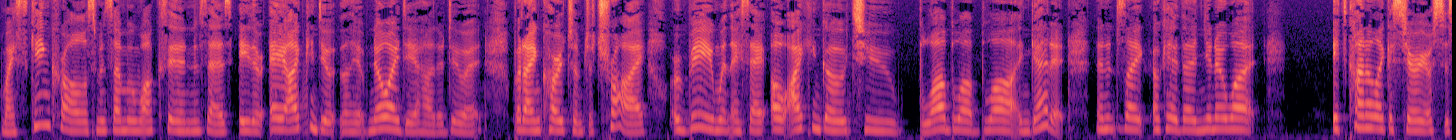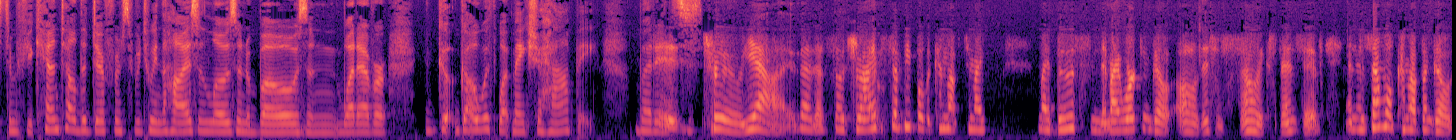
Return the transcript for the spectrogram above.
my skin crawl is when someone walks in and says either A, I can do it, they have no idea how to do it, but I encourage them to try, or B, when they say, oh, I can go to blah, blah, blah and get it, then it's like, okay, then you know what? It's kind of like a stereo system. If you can't tell the difference between the highs and lows and a Bose and whatever, go, go with what makes you happy. But it's, it's true. Yeah, that, that's so true. I have some people that come up to my my booths and my work and go, "Oh, this is so expensive," and then some will come up and go,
